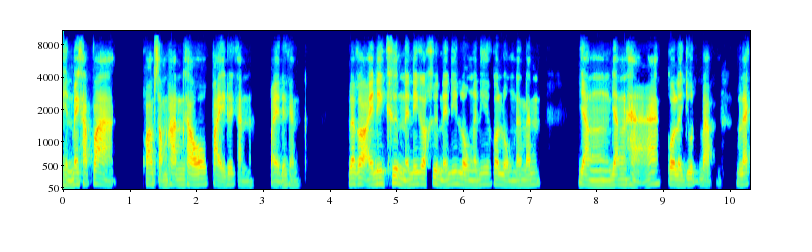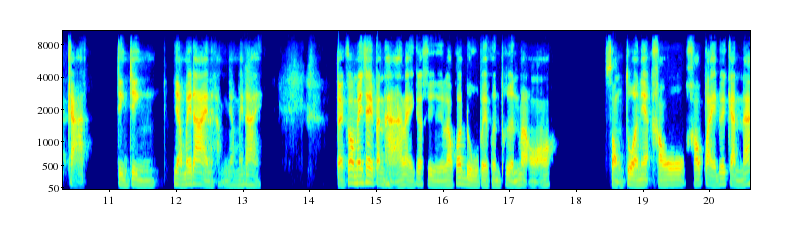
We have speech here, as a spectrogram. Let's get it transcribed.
เห็นไหมครับว่าความสัมพันธ์เขาไปด้วยกัน ไปด้วยกัน แล้วก็ไอ้นี่ขึ้นไอ้นี่ก็ขึ้นไอ้นี่ลงไอ้นี่ก็ลงดังนั้น ยังยังหากลยุทธ์แบบแลกกาดจริง ๆ ยังไม่ได้นะครับ ยังไม่ได้ แต่ก็ไม่ใช่ปัญหาอะไรก็คือ เราก็ดูไปเพลินๆว่าอ๋อสองตัวเนี้ยเขาเขาไปด้วยกันนะ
